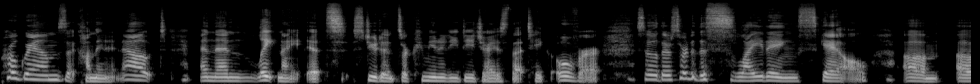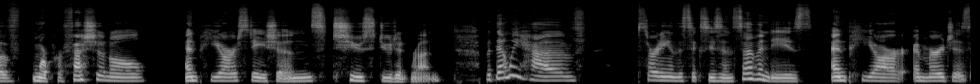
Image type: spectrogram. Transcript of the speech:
programs that come in and out, and then late night it's students or community DJs that take over. So there's sort of this sliding scale um, of more professional NPR stations to student run. But then we have starting in the 60s and 70s, NPR emerges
